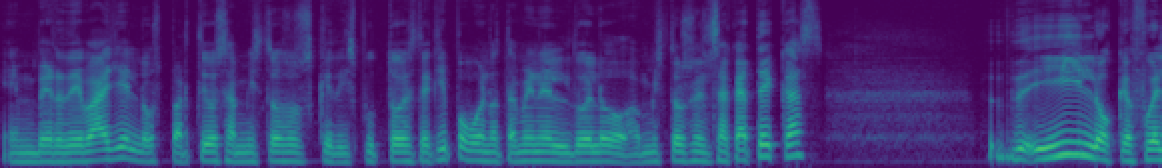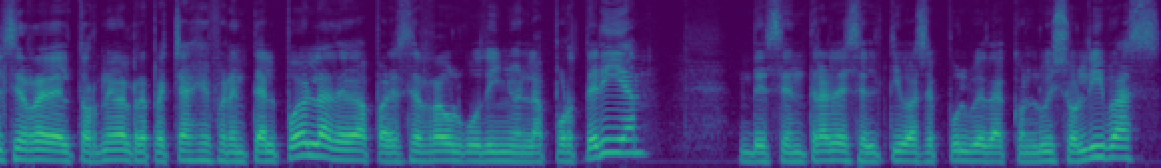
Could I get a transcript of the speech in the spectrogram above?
en Verde Valle, los partidos amistosos que disputó este equipo, bueno, también el duelo amistoso en Zacatecas. Y lo que fue el cierre del torneo del repechaje frente al Puebla, debe aparecer Raúl Gudiño en la portería. De centrales el Tiva Sepúlveda con Luis Olivas.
